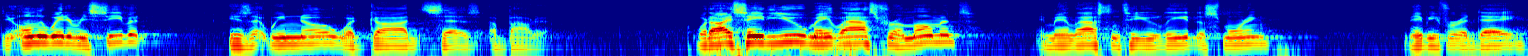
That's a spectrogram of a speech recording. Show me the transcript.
The only way to receive it is that we know what God says about it. What I say to you may last for a moment, it may last until you leave this morning, maybe for a day.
